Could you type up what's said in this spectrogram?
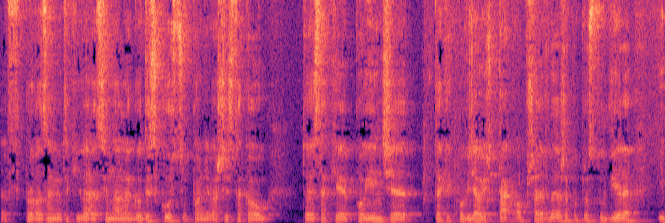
w prowadzeniu takiego racjonalnego dyskursu, ponieważ jest taką, to jest takie pojęcie, tak jak powiedziałeś, tak obszerne, że po prostu wiele i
